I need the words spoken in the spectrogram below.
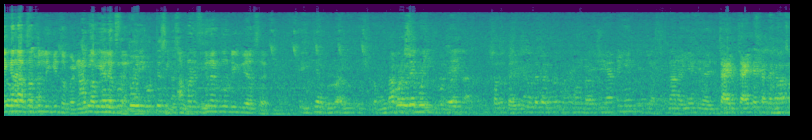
এখানে আপনার তো লিখিত প্যাড এটা তো আপনি লিখছেন। তৈরি করতেছি আপনার স্কিনের কোনো ডিগ্রি আছে? এইটা হলো আমি তারপরে ওই কই সাথে ভাই ওটা না না ইএনটি না চাইল্ড চাইল্ড একটা দেখা যাচ্ছে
